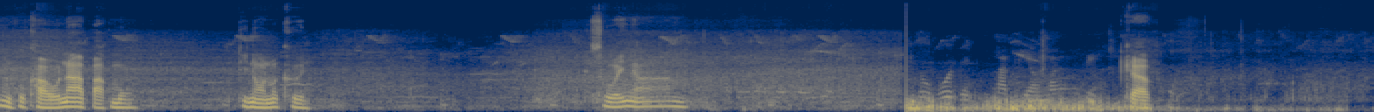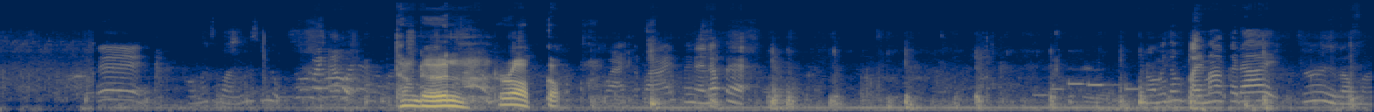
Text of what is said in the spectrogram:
นี่ภูเขาหน้าปากมงที่นอนเมื่อคืน สวยงาม ดูพูดเด็กมาเที่ยวมั่งดิ ครับทางเดินรอบเกาะไปไหนแล้วแปะเราไม่ต้องไปมากก็ได้ ใช่ เรามา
